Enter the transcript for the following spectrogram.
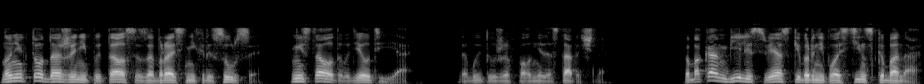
Но никто даже не пытался забрать с них ресурсы. Не стал этого делать и я. Добыто уже вполне достаточно. По бокам били связки бронепластин с кабана.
